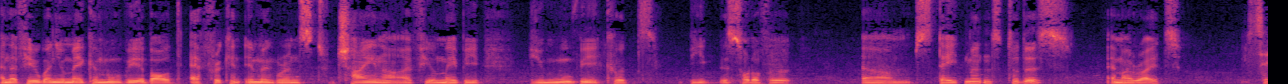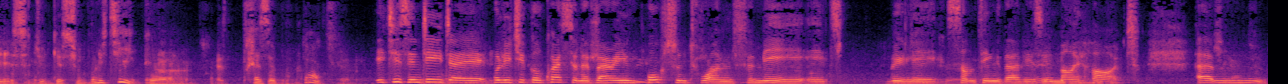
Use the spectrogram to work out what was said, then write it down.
And I feel when you make a movie about African immigrants to China, I feel maybe your movie could be a sort of a um, statement to this. Am I right? C'est une question politique euh, très importante. It is indeed a political question, a very important one for me. It's really something that is in my heart. Um,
